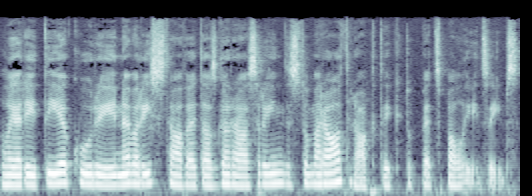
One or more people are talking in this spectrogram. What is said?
lai arī tie, kuri nevar izstāvēt tās garās rindas, tomēr ātrāk tiktu pēc palīdzības?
